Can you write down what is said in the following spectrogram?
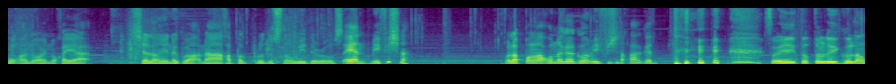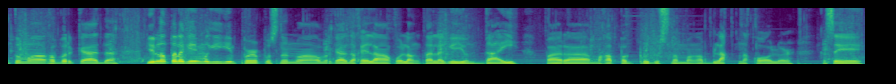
kung ano-ano. Kaya siya lang yung nakakapag-produce ng Wither Rose. Ayan, may fish na. Wala pa nga ako nagagawa, may fish na kagad. so, itutuloy ko lang itong mga kabarkada. Yun lang talaga yung magiging purpose ng mga kabarkada. Kailangan ko lang talaga yung dye para makapag-produce ng mga black na color. Kasi,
